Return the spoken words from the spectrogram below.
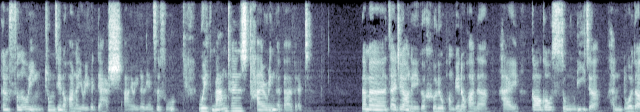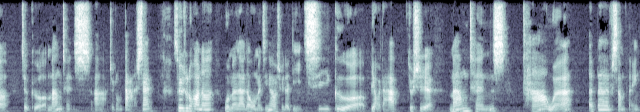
跟 flowing 中间的话呢，有一个 dash 啊，有一个连字符，with mountains towering above it。那么在这样的一个河流旁边的话呢，还高高耸立着很多的这个 mountains 啊，这种大山。所以说的话呢，我们来到我们今天要学的第七个表达，就是 mountains tower above something。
